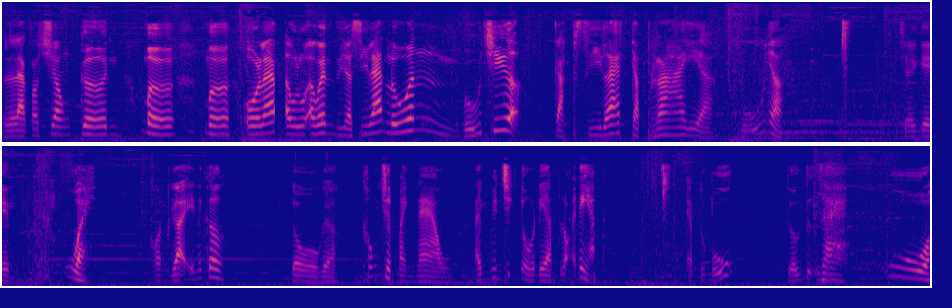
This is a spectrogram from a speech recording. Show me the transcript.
Lạc vào trong cơn mơ mơ olaf à, à quên gì nhỉ? Silat luôn. Bú chưa cặp silat cặp rai à? Bú nhở chơi game. Ui còn gậy nữa cơ. Đồ kìa không trượt mảnh nào. Đánh viên trích đồ đẹp, lõi đẹp. Em tú bú. Tướng tự ra. Ui.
